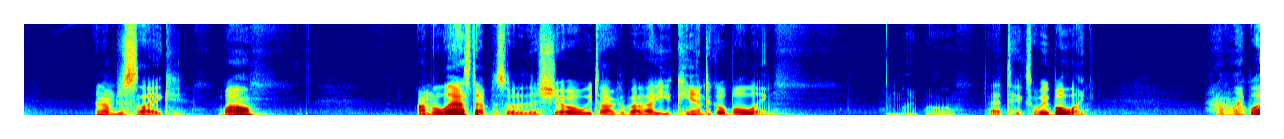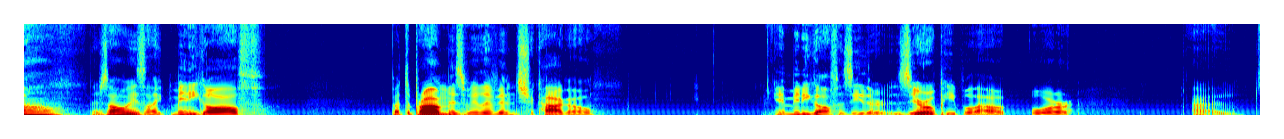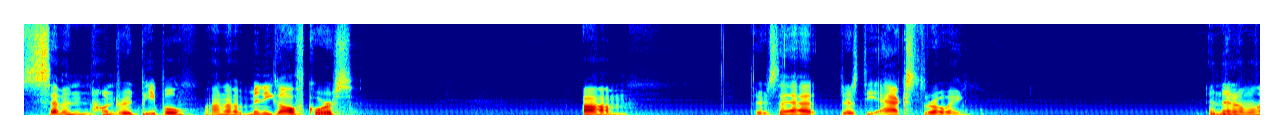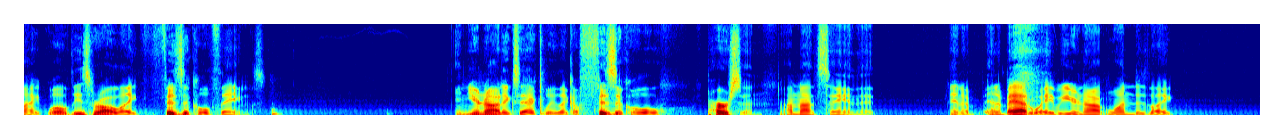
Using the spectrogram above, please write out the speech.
And I'm just like, well, on the last episode of this show, we talked about how you can't go bowling. I'm like, well, that takes away bowling. And I'm like, well, there's always like mini golf. But the problem is we live in Chicago. And mini golf is either zero people out or uh, 700 people on a mini golf course. Um, there's that. There's the axe throwing. And then I'm like, well, these are all like physical things. And you're not exactly like a physical person. I'm not saying that in a in a bad way, but you're not one to like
